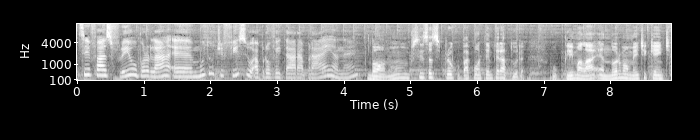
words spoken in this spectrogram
Se faz frio por lá, é muito difícil aproveitar a praia, né? Bom, não precisa se preocupar com a temperatura. O clima lá é normalmente quente,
